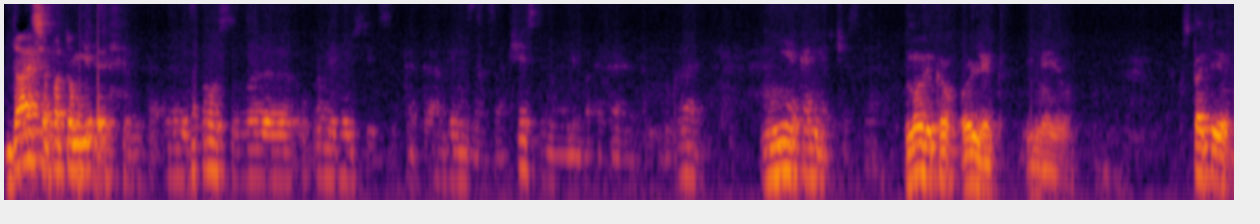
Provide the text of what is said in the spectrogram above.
Дальше потом... Запрос в управление юстиции, как организация общественная, либо какая-то другая, некоммерческая. Новиков Олег, имя его. Кстати,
